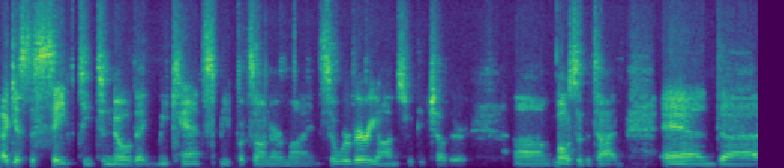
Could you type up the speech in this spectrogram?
i guess the safety to know that we can't speak what's on our mind so we're very honest with each other um, most of the time and uh,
